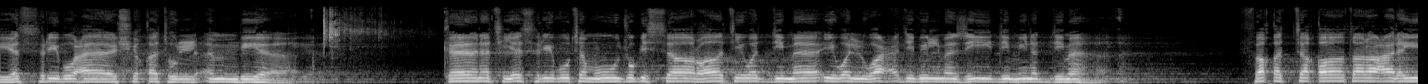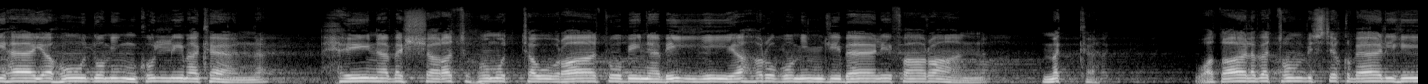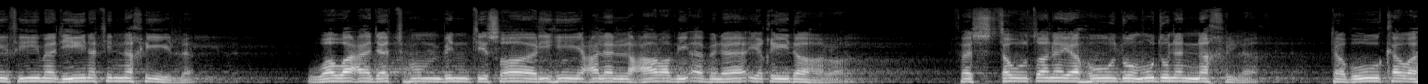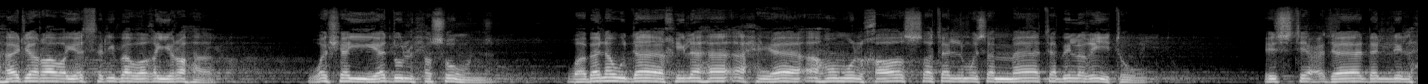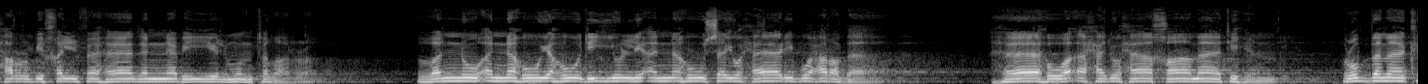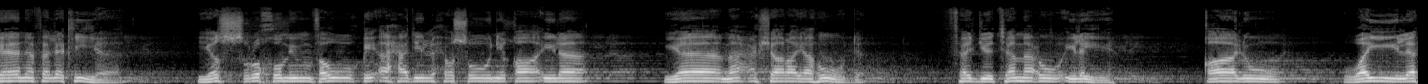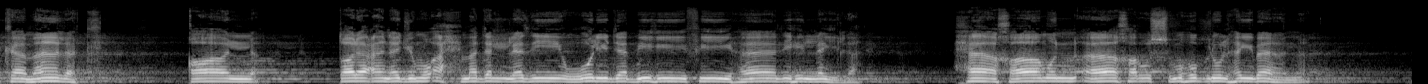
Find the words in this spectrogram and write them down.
يثرب عاشقة الأنبياء. كانت يثرب تموج بالثارات والدماء والوعد بالمزيد من الدماء. فقد تقاطر عليها يهود من كل مكان حين بشرتهم التوراة بنبي يهرب من جبال فاران مكة. وطالبتهم باستقباله في مدينة النخيل ووعدتهم بانتصاره على العرب أبناء قيدار فاستوطن يهود مدن النخل تبوك وهجر ويثرب وغيرها وشيدوا الحصون وبنوا داخلها أحياءهم الخاصة المسماة بالغيتو. استعدادا للحرب خلف هذا النبي المنتظر. ظنوا أنه يهودي لأنه سيحارب عربا. ها هو أحد حاخاماتهم. ربما كان فلكيا. يصرخ من فوق أحد الحصون قائلا يا معشر يهود فاجتمعوا إليه. قالوا ويلك ما لك قال طلع نجم أحمد الذي ولد به في هذه الليلة. حاخام آخر اسمه ابن الهيبان.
